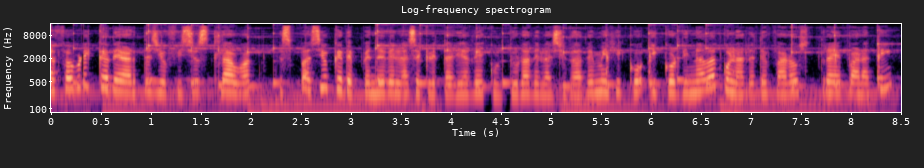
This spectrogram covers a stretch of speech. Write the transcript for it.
La Fábrica de Artes y Oficios Tláhuac, espacio que depende de la Secretaría de Cultura de la Ciudad de México y coordinada con la red de faros, trae para ti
